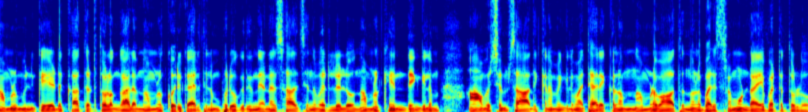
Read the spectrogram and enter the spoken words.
നമ്മൾ മുൻകൈ എടുക്കാത്തിടത്തോളം കാലം നമ്മൾക്കൊരു കാര്യത്തിലും പുരോഗതി നേടാൻ സാധിച്ചെന്ന് വരില്ലല്ലോ. നമ്മൾക്ക് എന്തെങ്കിലും ആവശ്യം സാധിക്കണമെങ്കിൽ മറ്റാരെക്കാളും നമ്മുടെ ഭാഗത്തു നിന്നുള്ള പരിശ്രമം ഉണ്ടായേ പറ്റത്തുള്ളൂ.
